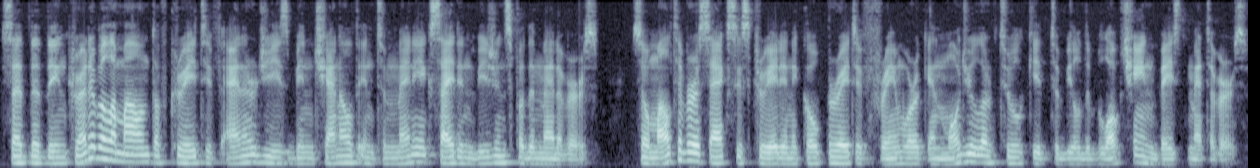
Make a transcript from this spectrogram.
said that the incredible amount of creative energy is being channeled into many exciting visions for the metaverse. So MultiversX is creating a cooperative framework and modular toolkit to build a blockchain-based metaverse.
